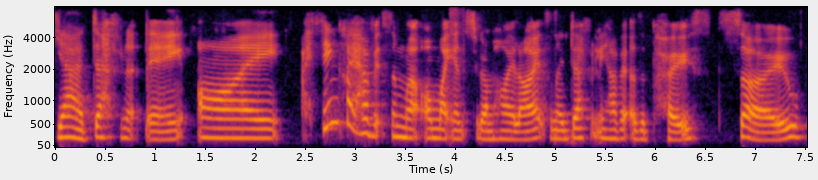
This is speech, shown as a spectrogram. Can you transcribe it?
Yeah definitely. I I think I have it somewhere on my Instagram highlights, and I definitely have it as a post. So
